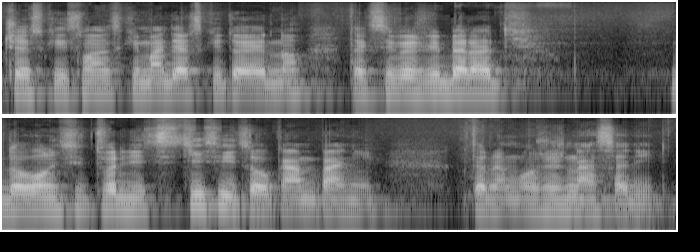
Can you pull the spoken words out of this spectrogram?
český, slovenský, maďarský, to je jedno, tak si vieš vyberať, dovolím si tvrdiť, z tisícov kampaní ktoré môžeš nasadiť.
